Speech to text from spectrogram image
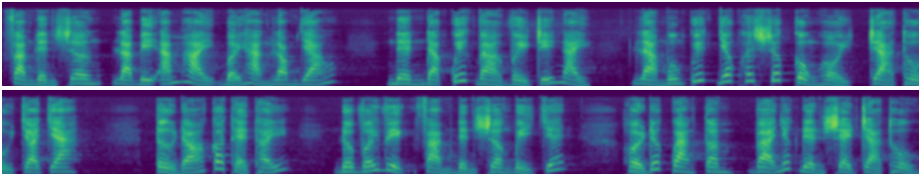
Phạm Đình Sơn là bị ám hại bởi hàng Long giáo, nên đặt quyết vào vị trí này là muốn quyết dốc hết sức cùng hội trả thù cho cha. Từ đó có thể thấy, đối với việc Phạm Đình Sơn bị chết, hội rất quan tâm và nhất định sẽ trả thù.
